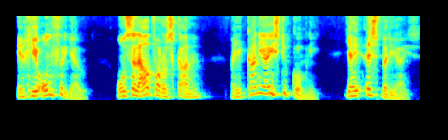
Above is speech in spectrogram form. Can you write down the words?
en gee om vir jou. Ons sal help waar ons kan, maar jy kan nie huis toe kom nie. Jy is by die huis."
